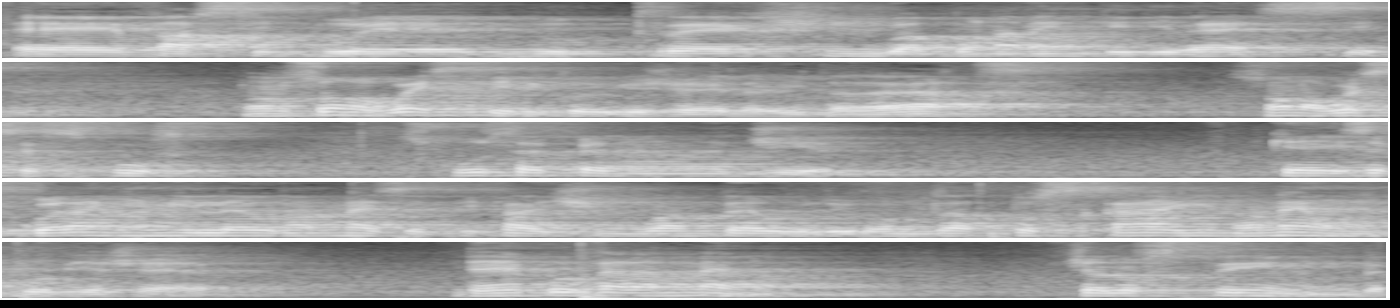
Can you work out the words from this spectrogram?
eh, farsi due, due, tre, cinque abbonamenti diversi, non sono questi i piccoli piaceri della vita, ragazzi, sono queste scuse, scuse per non agire. Che se guadagni 1000 euro al mese e ti fai 50 euro di contratto Sky non è un tuo piacere, deve puoi fare a meno. C'è lo streaming,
